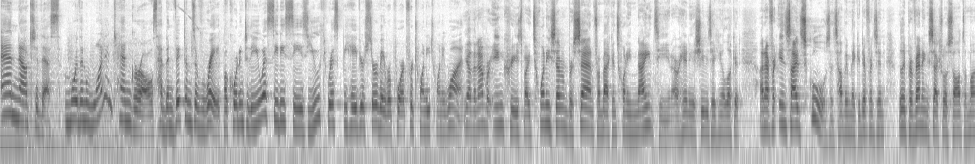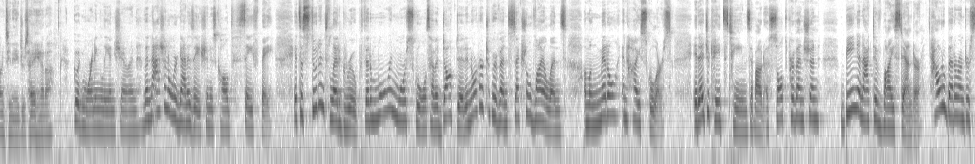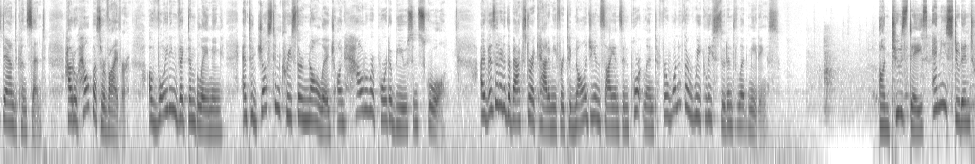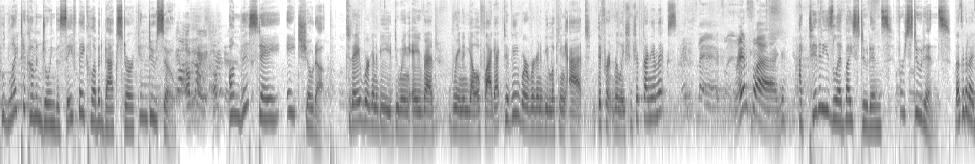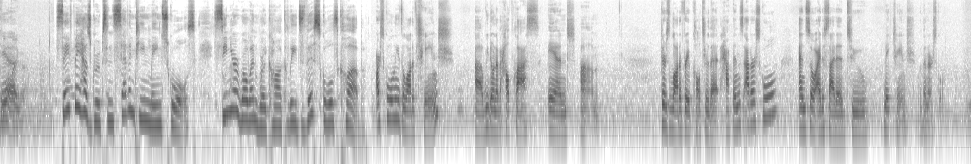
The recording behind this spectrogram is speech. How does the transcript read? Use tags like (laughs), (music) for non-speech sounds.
And now to this. More than one in 10 girls have been victims of rape, according to the U.S. CDC's Youth Risk Behavior Survey report for 2021. Yeah, the number increased by 27% from back in 2019. Our Hannah Yechivi taking a look at an effort inside schools that's helping make a difference in really preventing sexual assault among teenagers. Hey, Hannah. Good morning, Lee and Sharon. The national organization is called SafeBAE. It's a student-led group that more and more schools have adopted in order to prevent sexual violence among middle and high schoolers. It educates teens about assault prevention, being an active bystander, how to better understand consent, how to help a survivor, avoiding victim blaming, and to just increase their knowledge on how to report abuse in school. I visited the Baxter Academy for Technology and Science in Portland for one of their weekly student-led meetings. On Tuesdays, any student who'd like to come and join the SafeBAE Club at Baxter can do so. Okay, okay. On this day, eight showed up. Today we're going to be doing a red, green, and yellow flag activity where we're going to be looking at different relationship dynamics. Red flag. Red flag. Activities led by students for students. That's a good idea. SafeBAE has groups in 17 Maine schools. Senior Rowan Woodcock leads this school's club. Our school needs a lot of change. Uh, we don't have a health class, and um, there's a lot of rape culture that happens at our school. And so I decided to make change within our school.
